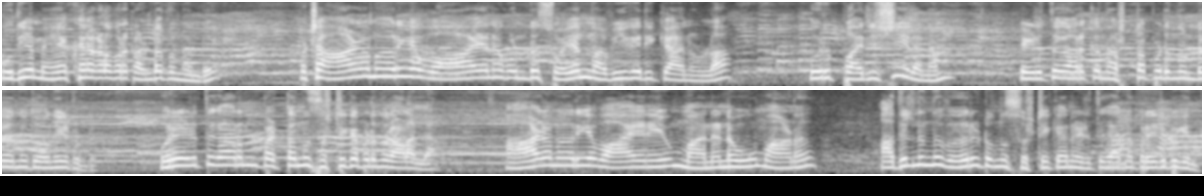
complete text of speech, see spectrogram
പുതിയ മേഖലകൾ അവർ കണ്ടെത്തുന്നുണ്ട്. പക്ഷെ ആഴമേറിയ വായന കൊണ്ട് സ്വയം നവീകരിക്കാനുള്ള ഒരു പരിശീലനം എഴുത്തുകാർക്ക് നഷ്ടപ്പെടുന്നുണ്ട് എന്ന് തോന്നിയിട്ടുണ്ട്. ഒരു എഴുത്തുകാരൻ പെട്ടെന്ന് സൃഷ്ടിക്കപ്പെടുന്ന ഒരാളല്ല. ആഴമേറിയ വായനയും മനനവുമാണ് അതിൽ നിന്ന് വേറിട്ടൊന്ന് സൃഷ്ടിക്കാൻ എഴുത്തുകാരനെ പ്രേരിപ്പിക്കുന്നു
